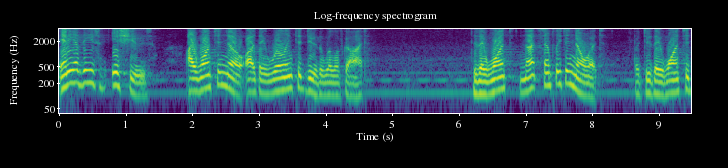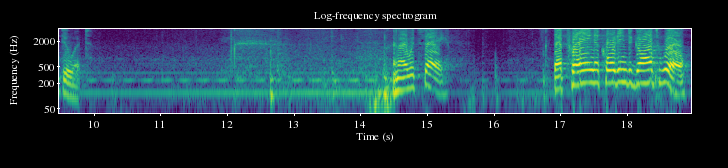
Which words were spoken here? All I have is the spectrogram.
any of these issues. I want to know are they willing to do the will of God? Do they want not simply to know it, but do they want to do it? And I would say that praying according to God's will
